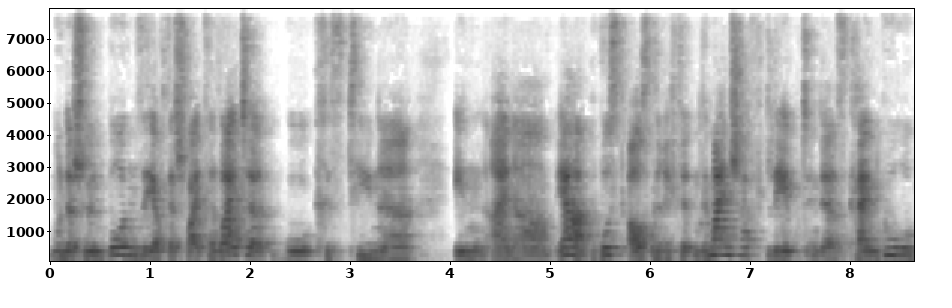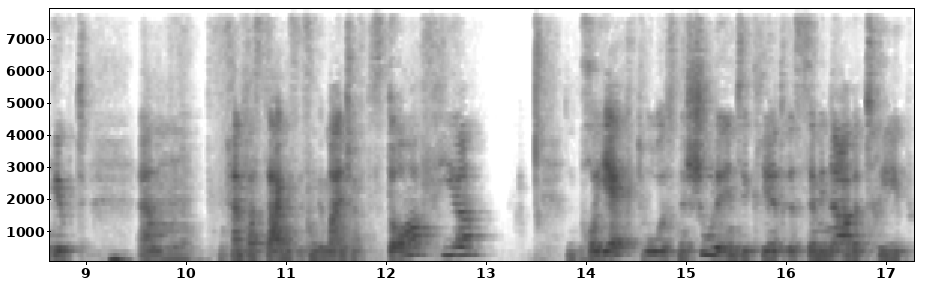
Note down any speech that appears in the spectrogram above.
wunderschönen Bodensee auf der Schweizer Seite, wo Christine in einer ja bewusst ausgerichteten Gemeinschaft lebt, in der es keinen Guru gibt. Ähm, man kann fast sagen, es ist ein Gemeinschaftsdorf hier, ein Projekt, wo es eine Schule integriert ist, Seminarbetrieb,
